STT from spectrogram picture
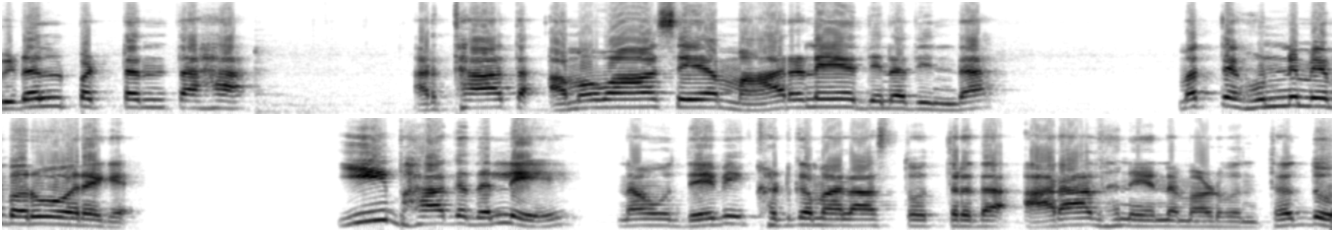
ಬಿಡಲ್ಪಟ್ಟಂತಹ ಅರ್ಥಾತ್ ಅಮಾವಾಸ್ಯೆಯ ಮಾರನೆಯ ದಿನದಿಂದ ಮತ್ತೆ ಹುಣ್ಣಿಮೆ ಬರುವವರೆಗೆ ಈ ಭಾಗದಲ್ಲಿ ನಾವು ದೇವಿ ಖಡ್ಗಮಾಲಾ ಸ್ತೋತ್ರದ ಆರಾಧನೆಯನ್ನು ಮಾಡುವಂಥದ್ದು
